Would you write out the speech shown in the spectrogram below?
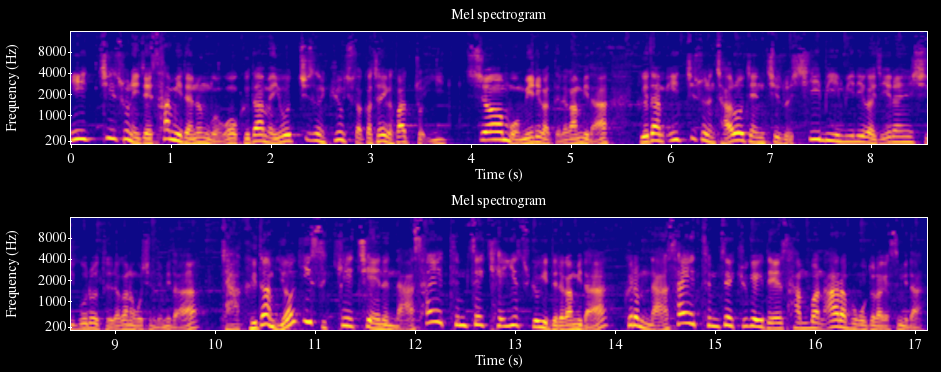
이 치수는 이제 3이 되는 거고 그 다음에 요 치수는 규격 치수 아까 저희가 봤죠. 2.5mm가 들어갑니다. 그 다음 이 치수는 자로젠 치수 12mm가 이제 이런 식으로 들어가는 곳이면 됩니다. 자그 다음 여기 스케치에는 나사의 틈새 KS 규격이 들어갑니다. 그럼 나 사의 틈새 규격에 대해서 한번 알아보도록 하겠습니다.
